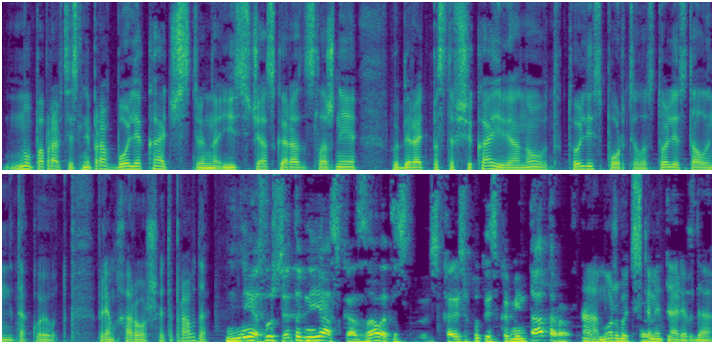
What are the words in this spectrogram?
ну, поправьте, если не прав, более качественно, и сейчас гораздо сложнее выбирать поставщика, и оно вот то ли испортилось, то ли стало не такое вот прям хорошее. Это правда? Не, слушайте, это не я сказал, это, скорее всего, кто-то из комментаторов. А, может быть, из комментариев, да.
